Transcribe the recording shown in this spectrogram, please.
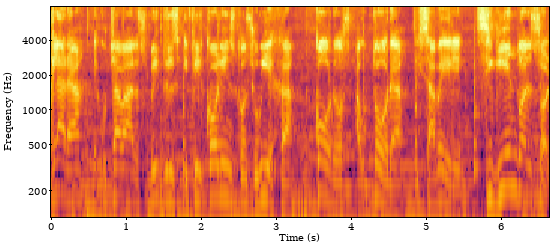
Clara escuchaba a los Beatles y Phil Collins con su vieja, coros, autora, Isabel, siguiendo al sol.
